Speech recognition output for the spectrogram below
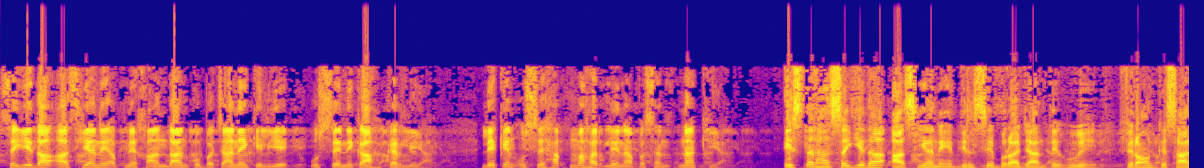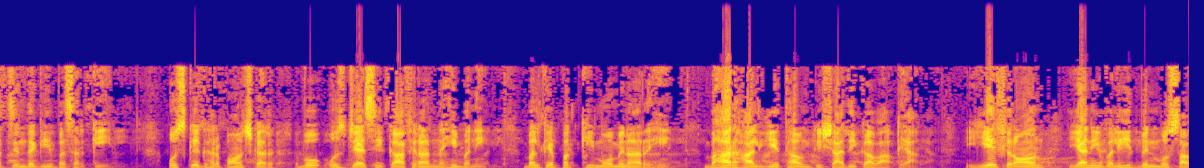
سیدہ آسیہ نے اپنے خاندان کو بچانے کے لیے اس سے نکاح کر لیا، لیکن اس سے حق مہر لینا پسند نہ کیا۔ اس طرح سیدہ آسیہ نے دل سے برا جانتے ہوئے فرعون کے ساتھ زندگی بسر کی۔ اس کے گھر پہنچ کر وہ اس جیسی کافرہ نہیں بنی، بلکہ پکی مومنہ رہی بہرحال یہ تھا ان کی شادی کا واقعہ۔ یہ فرعون یعنی ولید بن مصب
